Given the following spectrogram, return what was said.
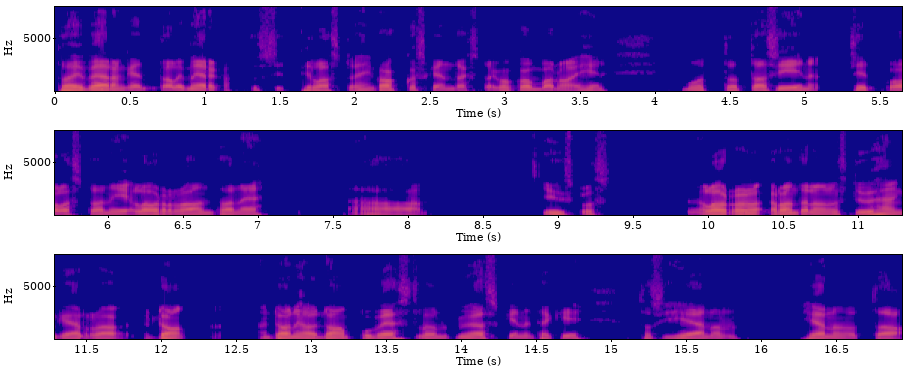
toi Veeran kenttä oli merkattu sitten tilastoihin kakkoskentäksi tai kokoonpanoihin, mutta tota, siinä sitten puolestaan niin Laura Rantanen, ää, yksi plus, Laura Rantanen on yhden kerran, Dan, Daniel Dampu Westlund myöskin teki tosi hienon, hienon tota,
